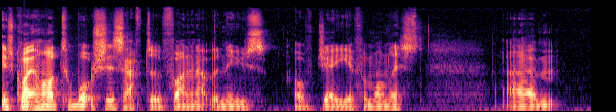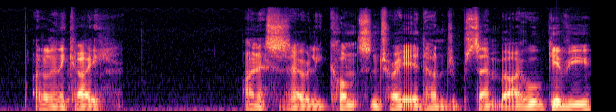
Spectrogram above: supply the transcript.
it's quite hard to watch this after finding out the news of Jay. If I'm honest, um, I don't think I I necessarily concentrated hundred percent, but I will give you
